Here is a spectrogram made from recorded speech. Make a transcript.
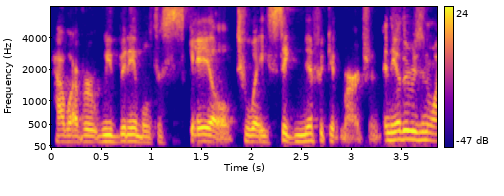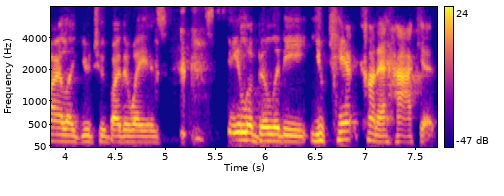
However, we've been able to scale to a significant margin. And the other reason why I like YouTube, by the way, is scalability. You can't kind of hack it.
